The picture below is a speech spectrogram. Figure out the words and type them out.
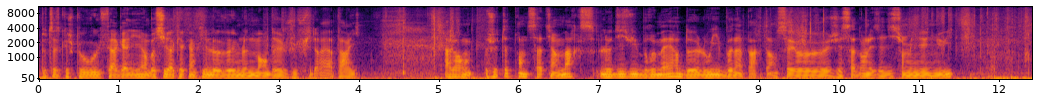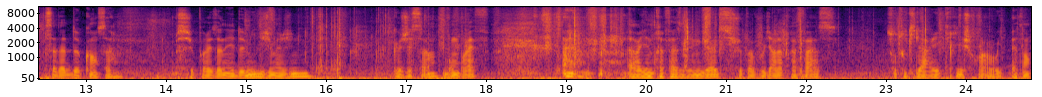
peut-être que je peux vous le faire gagner. Bah, s'il y a quelqu'un qui le veut, il me le demande, je lui filerai à Paris. Alors, je vais peut-être prendre ça, tiens, Marx, le 18 Brumaire de Louis Bonaparte. hein. Euh, j'ai ça dans les éditions Mille et une nuits. Ça date de quand, ça? Je sais pas, les années 2000, j'imagine que j'ai ça. Bon, bref. Alors, il y a une préface d'Engels, je vais pas vous lire la préface. Surtout qu'il a réécrit, je crois, oui. Attends.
